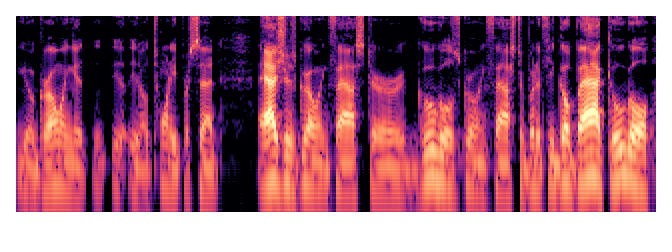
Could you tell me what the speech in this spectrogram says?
you know, growing at, you know, 20%. Azure's growing faster, Google's growing faster. But if you go back, Google,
